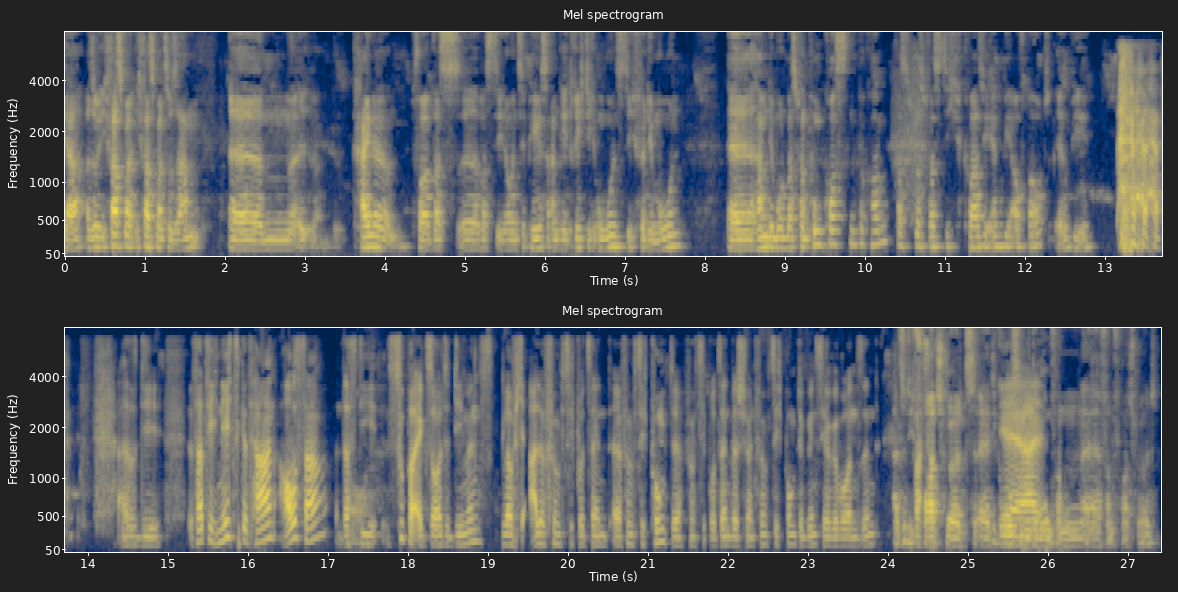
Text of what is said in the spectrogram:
ja, also ich fasse mal, ich fasse mal zusammen. Ähm, keine, was, äh, was die neuen CPs angeht, richtig ungünstig für Dämonen. Äh, haben Dämonen was von Punktkosten bekommen, was, was, was dich quasi irgendwie aufbaut? Irgendwie also die, es hat sich nichts getan, außer dass oh. die Super Exalted Demons, glaube ich, alle 50 Prozent, äh, 50 Punkte, 50 Prozent wäre schön, 50 Punkte günstiger geworden sind. Also die Forge World, äh, die großen yeah, Dämonen von, äh, von Forge World.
